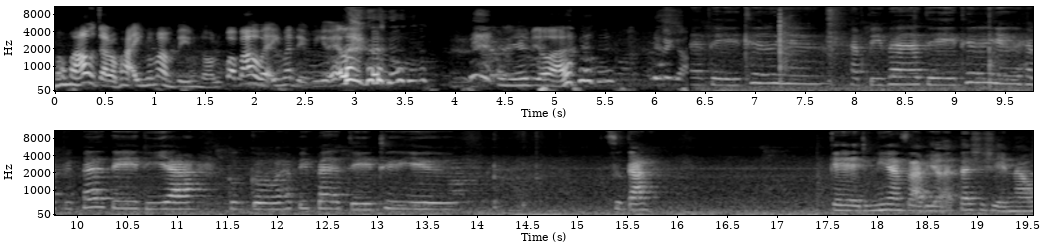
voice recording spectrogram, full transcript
မမကိုကြတော့ဘာအိမ်မက်မမပေးဘူးနော်လို့ပပကိုပဲအိမ်မက်တွေပေးတယ်အမြဲပြောတာ birthday to you happy birthday to you happy birthday dear Coco happy birthday to you ဆုတောင်းကဲဒီနေ့ကစပြီးတော့အသက်ရှိရှိနာဝ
